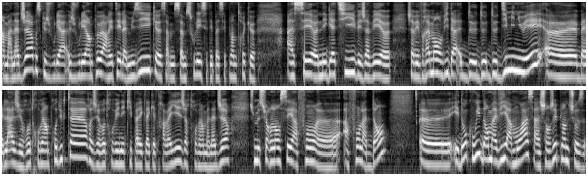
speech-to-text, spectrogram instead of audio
un manager parce que je voulais, je voulais un peu arrêter la musique. Ça me, ça me saoulait. Il s'était passé plein de trucs euh, assez euh, négatifs et j'avais, euh, vraiment envie de, de, diminuer. Ben là, j'ai retrouvé un producteur, j'ai retrouvé une équipe avec laquelle travailler, j'ai retrouvé un manager. Je me suis relancée à fond, à fond là-dedans. Euh, et donc oui, dans ma vie à moi, ça a changé plein de choses.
